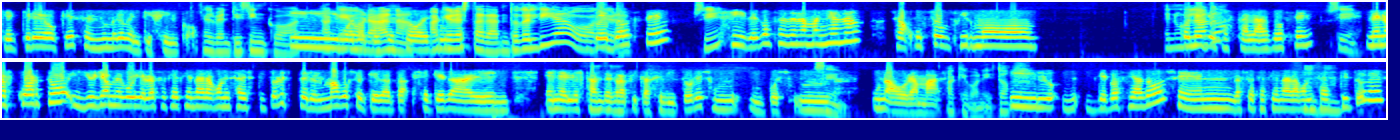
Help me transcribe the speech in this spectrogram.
que creo que es el número 25. El 25. ¿A, qué hora, pues Ana? ¿A qué hora estarán? ¿Todo el día o De 12. ¿Sí? Sí, de 12 de la mañana. O sea, justo firmo con ellos hasta las 12 menos cuarto y yo ya me voy a la Asociación Aragonesa de Escritores, pero el mago se queda se queda en, en el stand de gráficas editores un, pues una hora más. Ah, qué bonito. Y de 12 a 2 en la Asociación Aragonesa de Escritores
